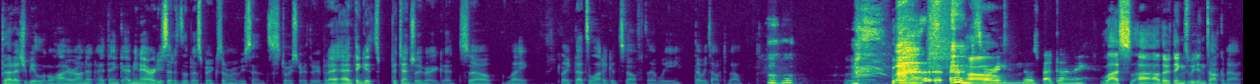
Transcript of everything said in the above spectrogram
that I should be a little higher on it. I think. I mean, I already said it's the best Pixar movie since Toy Story three, but I, I think it's potentially very good. So like like that's a lot of good stuff that we that we talked about. Uh-huh. Sorry, um, that was bad timing. Last uh, other things we didn't talk about.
